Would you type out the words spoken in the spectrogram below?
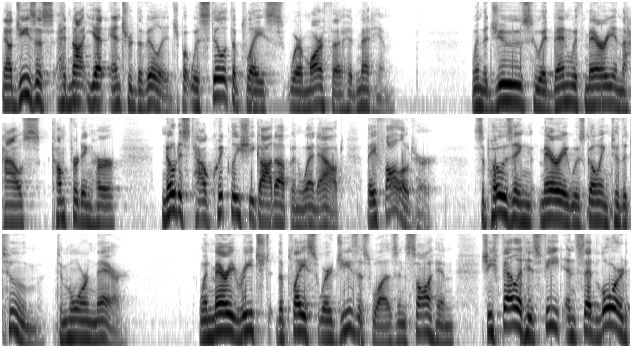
Now, Jesus had not yet entered the village, but was still at the place where Martha had met him. When the Jews who had been with Mary in the house, comforting her, noticed how quickly she got up and went out, they followed her, supposing Mary was going to the tomb to mourn there. When Mary reached the place where Jesus was and saw him, she fell at his feet and said, Lord,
